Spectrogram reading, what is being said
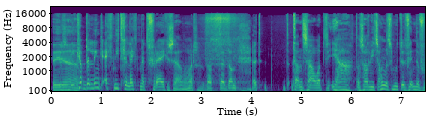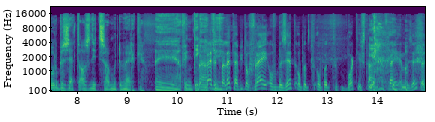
dus ik heb de link echt niet gelegd met vrijgezel hoor. Dat, eh, dan, het, dan, zou het, ja, dan zouden we iets anders moeten vinden voor bezet als dit zou moeten werken. Ja. Vind ik. Bij het toilet heb je toch vrij of bezet op het, op het bordje staan. Ja. Vrij en bezet. Dus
